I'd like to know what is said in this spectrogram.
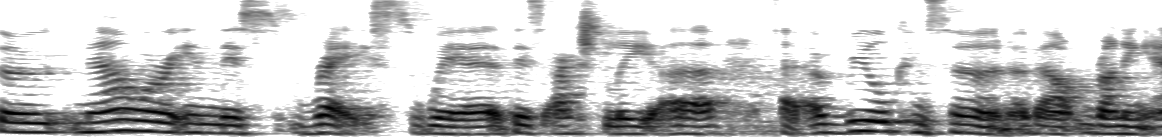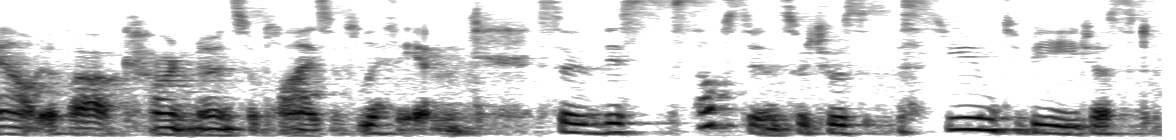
So now we're in this race where there's actually a, a real concern about running out of our current known supplies of lithium. So this substance, which was assumed to be just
